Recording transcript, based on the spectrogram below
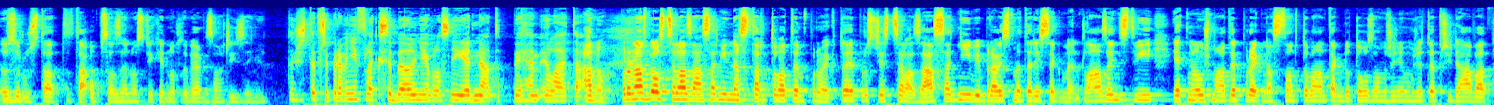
zrůstat ta obsazenost těch jednotlivých zařízení. Takže jste připraveni flexibilně vlastně jednat během i léta? Ano, pro nás bylo zcela zásadní nastartovat ten projekt. To je prostě zcela zásadní. Vybrali jsme tedy segment lázeňství. Jakmile už máte projekt nastartován, tak do toho samozřejmě můžete přidávat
